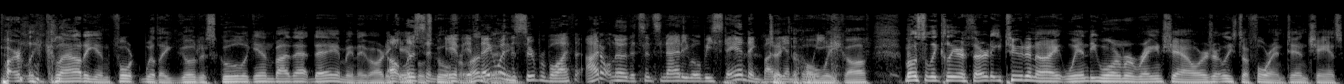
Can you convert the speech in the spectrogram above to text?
Partly cloudy and Fort. Will they go to school again by that day? I mean, they've already oh, canceled listen, school if, for if Monday. If they win the Super Bowl, I, th- I don't know that Cincinnati will be standing by the end the of the whole week. week off. Mostly clear, 32 tonight. Windy, warmer, rain showers, or at least a 4 in 10 chance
